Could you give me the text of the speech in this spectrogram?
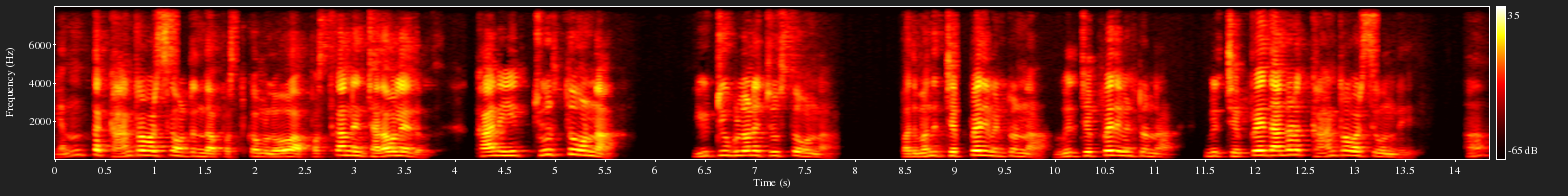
ఎంత కాంట్రవర్సీగా ఉంటుంది ఆ పుస్తకంలో. ఆ పుస్తకాన్ని నేను చదవలేదు. కానీ చూస్తూ ఉన్నా. యూట్యూబ్లోనే చూస్తూ ఉన్నా. పది మంది చెప్పేది వింటున్నా మీరు చెప్పేది వింటున్నా మీరు చెప్పే దాంట్లోనే కాంట్రవర్సీ ఉంది. ఆ?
